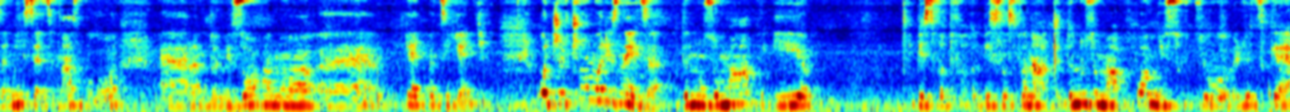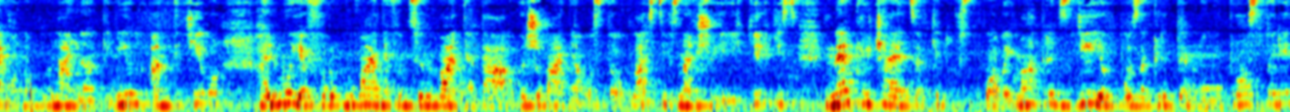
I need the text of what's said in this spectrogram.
За місяць у нас було е, рандомізовано е, 5 пацієнтів. Отже, в чому різниця денозумаб і бісфосфонати? Денозумаб повністю людське моноклональне антитіло, гальмує формування, функціонування та виживання остеокластів, зменшує їх кількість, не включається в кістковий матрикс, діє в позаклітинному просторі.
